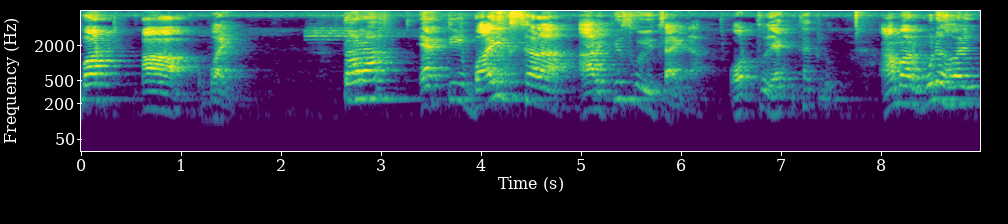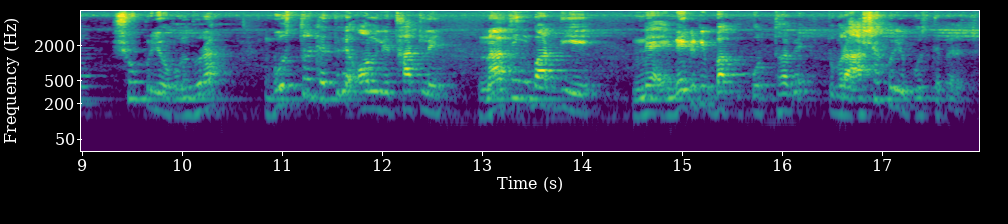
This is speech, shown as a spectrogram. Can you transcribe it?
but a bike তারা একটি বাইক ছাড়া আর কিছুই চায় না। অর্থ একই থাকল। আমার মনে হয়, সুপ্রিয় বন্ধুরা, বস্তুর ক্ষেত্রে অনলি থাকলে নাথিং বাদ দিয়ে নেগেটিভ বাক্য করতে হবে। তোমরা আশা করি বুঝতে পেরেছ।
